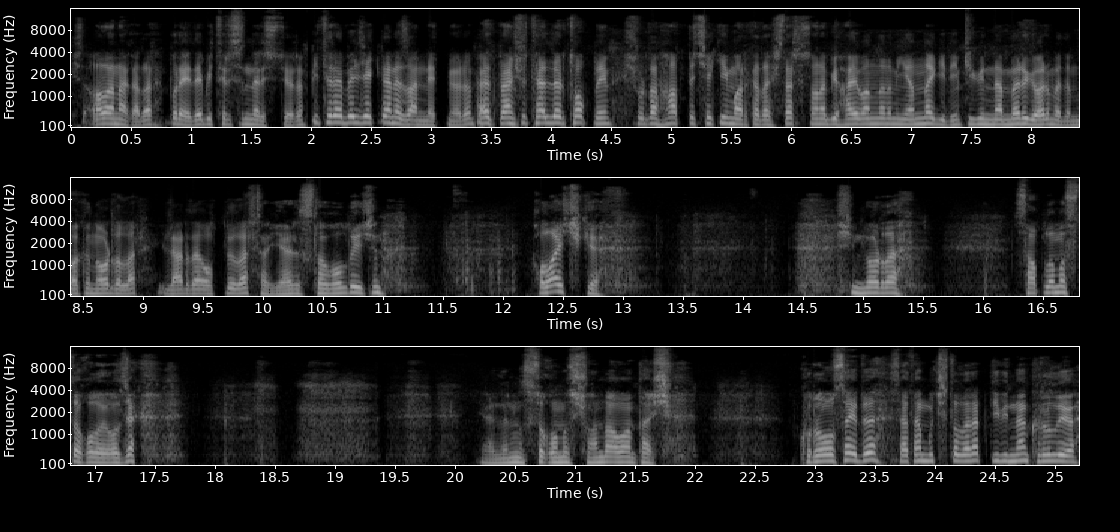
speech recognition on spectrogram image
işte alana kadar burayı da bitirsinler istiyorum. Bitirebileceklerini zannetmiyorum. Evet ben şu telleri toplayayım. Şuradan hattı çekeyim arkadaşlar. Sonra bir hayvanlarımın yanına gideyim. İki günden beri görmedim. Bakın oradalar. İleride otluyorlar. Yer ıslak olduğu için kolay çıkıyor. Şimdi orada saplaması da kolay olacak. Yerlerin ıslak olması şu anda avantaj. Kuru olsaydı zaten bu çıtalar hep dibinden kırılıyor.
